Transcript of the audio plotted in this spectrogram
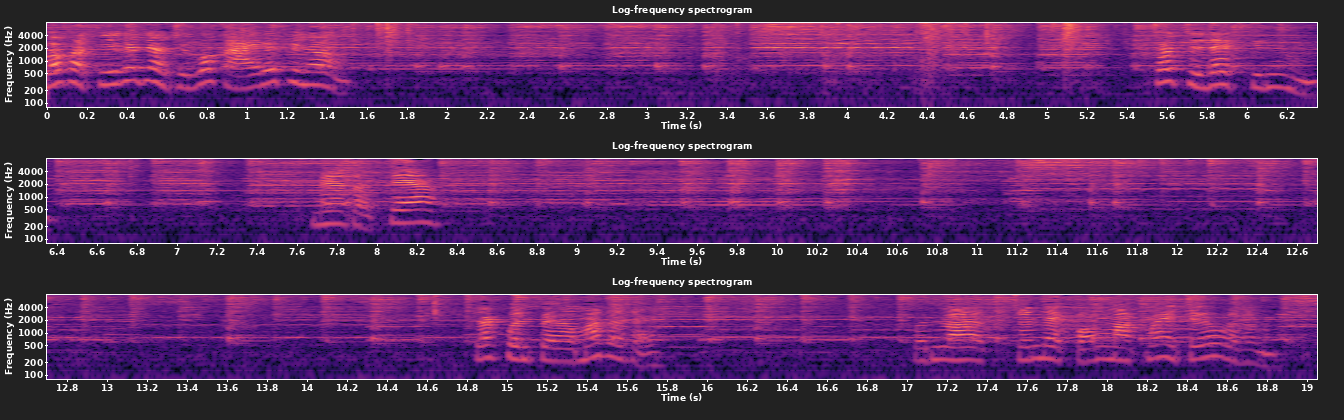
ปกติก็จะสิบ่ขายได้อพี่น้องก็จะได้กินแม่ต่อแก้วจักเป็นไปเอามาแต่ไหนเป็นว่าฉันได้ของหมักไม่เจอว่าท่าน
